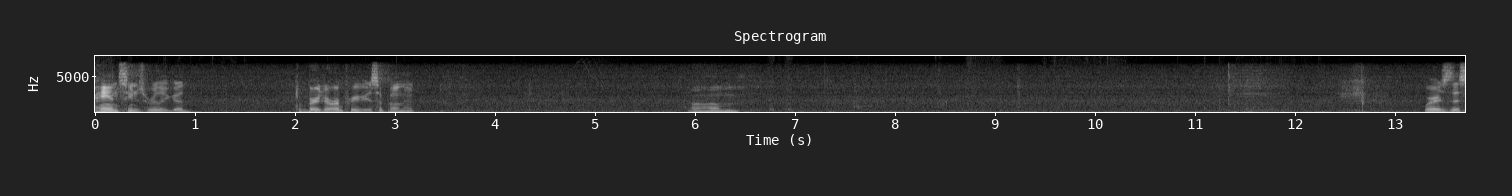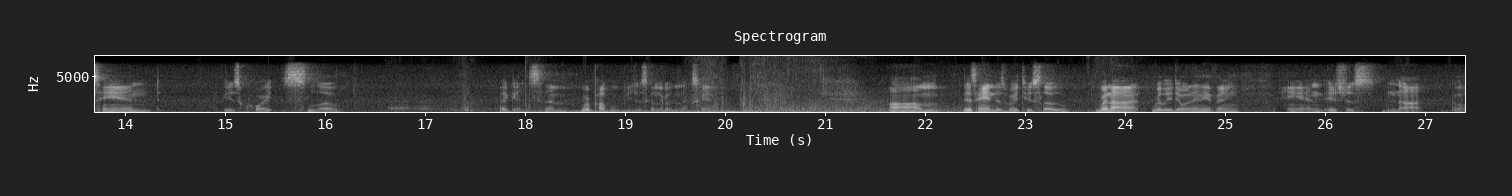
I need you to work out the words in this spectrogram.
hand seems really good compared to our previous opponent. Um. Whereas this hand is quite slow against them. We're probably just gonna go to the next game. Um, this hand is way too slow. We're not really doing anything, and it's just not going.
